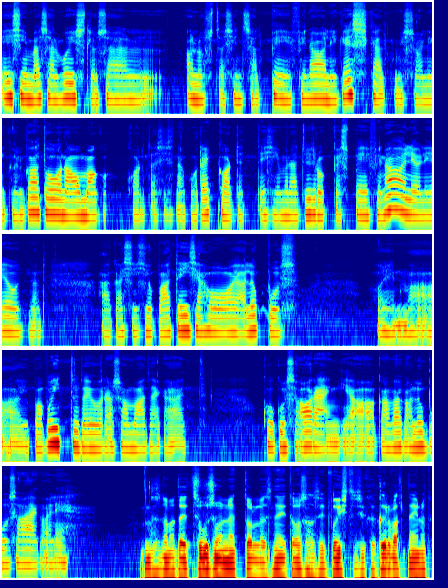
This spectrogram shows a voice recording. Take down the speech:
esimesel võistlusel alustasin sealt B-finaali keskelt, mis oli küll ka toona omakorda siis nagu rekord, et esimene tüdruk, kes B-finaali oli jõudnud, aga siis juba teise hooaja lõpus olin ma juba võitude juures omadega, et kogu see areng ja ka väga lõbus aeg oli no seda ma täitsa usun, et olles neid osasid võistlusi ka kõrvalt näinud,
